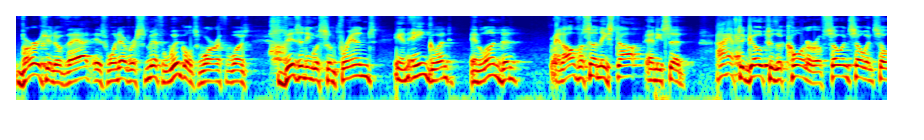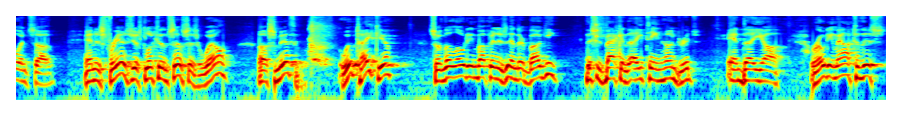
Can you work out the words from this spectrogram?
version of that is whenever Smith Wigglesworth was visiting with some friends in England, in London, And all of a sudden he stopped and he said, I have to go to the corner of so and so and so and so. And his friends just looked at themselves and says, Well, uh, Smith, we'll take you. So they load him up in, his, in their buggy. This is back in the 1800s. And they uh, rode him out to this,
